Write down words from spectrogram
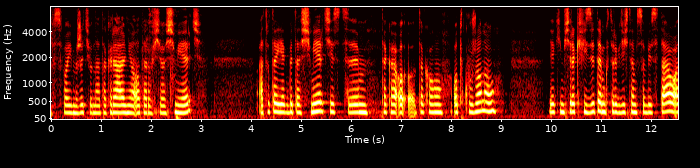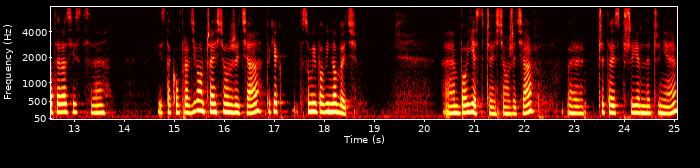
w swoim życiu na tak realnie otarł się o śmierć. A tutaj jakby ta śmierć jest taka, o, taką odkurzoną jakimś rekwizytem, który gdzieś tam sobie stał, a teraz jest, y, jest taką prawdziwą częścią życia, tak jak w sumie powinno być. E, Bo jest częścią życia, e, czy to jest przyjemne, czy nie.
